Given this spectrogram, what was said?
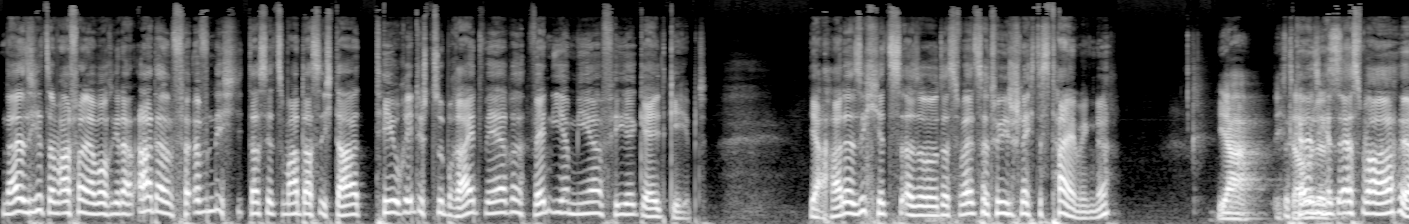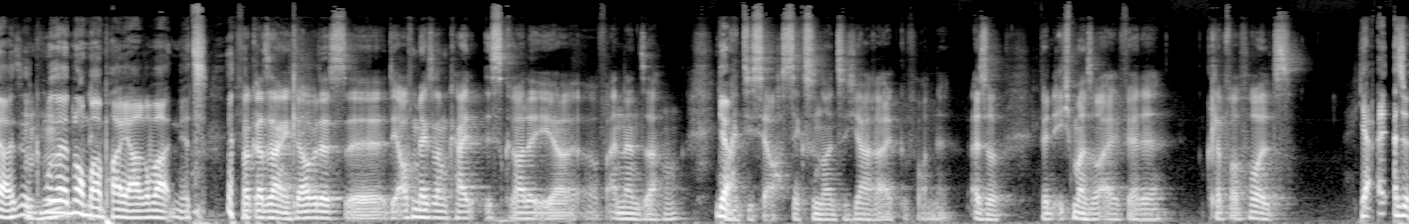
Und da hat er sich jetzt am Anfang der Woche gedacht, ah, dann veröffentliche ich das jetzt mal, dass ich da theoretisch zu bereit wäre, wenn ihr mir viel Geld gebt. Ja, hat er sich jetzt, also das war jetzt natürlich ein schlechtes Timing, ne? Ja, ich Das kann glaube, er sich dass, jetzt erstmal, ja, Mhm. muss er noch mal ein paar Jahre warten jetzt. ich wollte gerade sagen, ich glaube, dass äh, die Aufmerksamkeit ist gerade eher auf anderen Sachen. Ja. Ich meine, sie ist ja auch 96 Jahre alt geworden. Ne? Also, wenn ich mal so alt werde, Klopf auf Holz. Ja, also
